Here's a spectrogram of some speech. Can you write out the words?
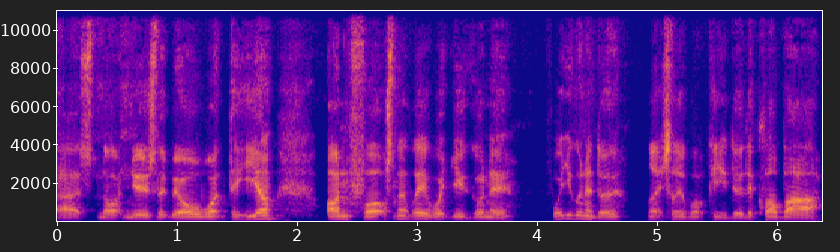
uh, it's not news that we all want to hear. Unfortunately, what you're gonna what you're gonna do? Literally, what can you do? The club are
